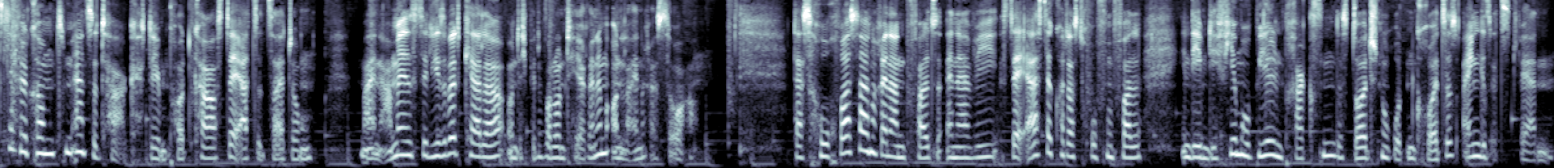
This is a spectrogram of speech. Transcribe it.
Herzlich willkommen zum Ärztetag, dem Podcast der Ärztezeitung. Mein Name ist Elisabeth Kerler und ich bin Volontärin im Online-Ressort. Das Hochwasser in Rheinland-Pfalz und NRW ist der erste Katastrophenfall, in dem die vier mobilen Praxen des Deutschen Roten Kreuzes eingesetzt werden.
